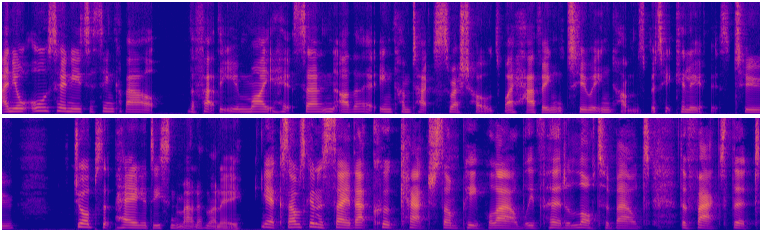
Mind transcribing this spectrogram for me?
and you'll also need to think about the fact that you might hit certain other income tax thresholds by having two incomes, particularly if it's two jobs that pay a decent amount of money. Yeah, because I was going to say that could catch some people out. We've heard a lot about the fact that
